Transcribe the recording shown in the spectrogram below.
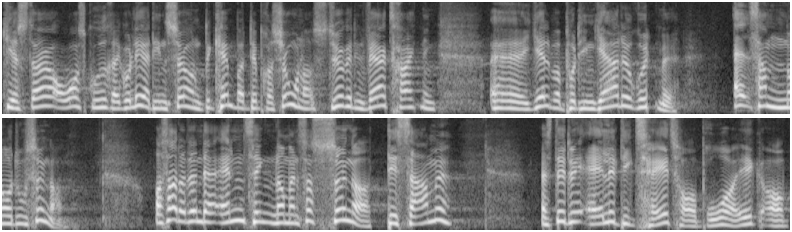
giver større overskud, regulerer din søvn, bekæmper depressioner, styrker din værktrækning, øh, hjælper på din hjerterytme. Alt sammen, når du synger. Og så er der den der anden ting, når man så synger det samme, Altså det er det, alle diktatorer bruger, ikke? Og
